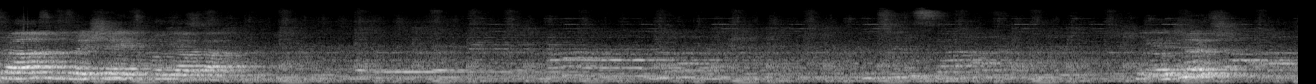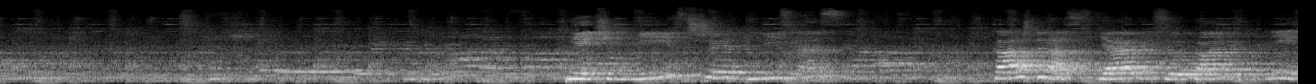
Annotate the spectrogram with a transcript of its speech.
сразу возвращаете ноги обратно. Держишь. Вниз, шея длинная. Каждый раз тянемся руками вниз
